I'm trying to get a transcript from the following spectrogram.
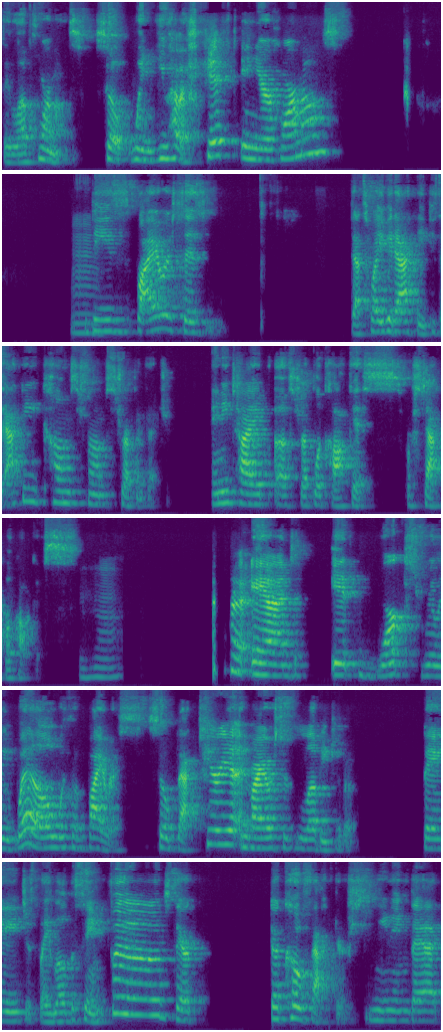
They love hormones. So when you have a shift in your hormones, mm. these viruses, that's why you get acne, because acne comes from strep infection any type of streptococcus or staphylococcus. Mm-hmm. And it works really well with a virus. So bacteria and viruses love each other. They just they love the same foods. They're they're cofactors, meaning that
